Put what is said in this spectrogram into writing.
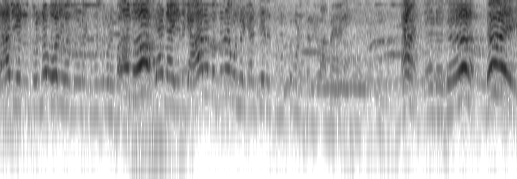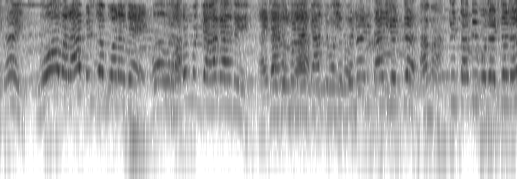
தாலி கட்டு சொன்னா ஓடி வந்து உனக்கு முத்து கொடுப்பா ஆமா. ஏண்டா இதுக்கு ஆரம்பத்துல உன்னை கட்டி எடுத்து முத்து கொடுத்துருக்கலாமே? ஓவரா பில்டப் போடாதே. உடம்புக்கு ஆகாது. தாலி கட்ட ஆமா. நீ தம்பி பொண்டாடி தானே.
